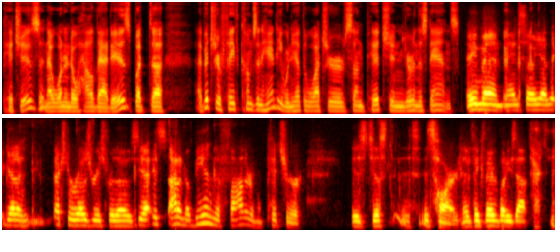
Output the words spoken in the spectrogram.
pitches, and I want to know how that is, but. Uh, I bet your faith comes in handy when you have to watch your son pitch and you're in the stands. Amen, man. so yeah, they got a, extra rosaries for those. Yeah, it's I don't know, being the father of a pitcher is just it's, it's hard. I think if everybody's out there,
